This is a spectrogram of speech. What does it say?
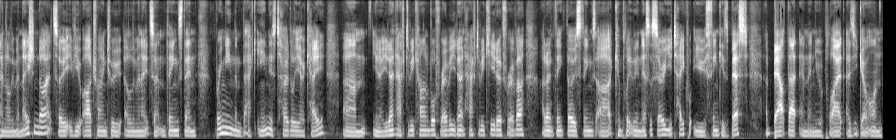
elimination diet. So if you are trying to eliminate certain things, then bringing them back in is totally okay. Um, you know, you don't have to be carnivore forever. You don't have to be keto forever. I don't think those things are completely necessary. You take what you think is best about that and then you apply it as you go on.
